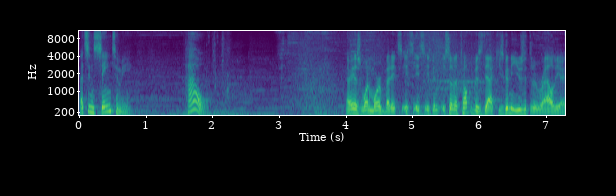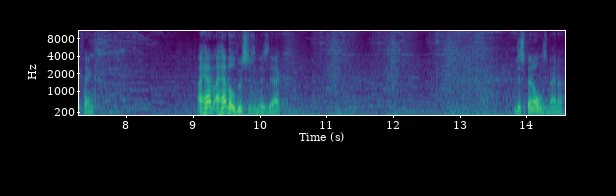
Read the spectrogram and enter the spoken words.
That's insane to me. How? Now he has one more, but it's it's it's it's on the top of his deck. He's gonna use it to rally, I think. I have I have elusives in this deck. He just spent all his mana.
